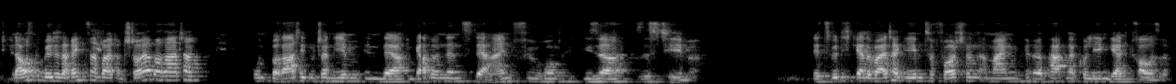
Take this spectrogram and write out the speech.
Ich bin ausgebildeter Rechtsanwalt und Steuerberater und berate die Unternehmen in der Governance der Einführung dieser Systeme. Jetzt würde ich gerne weitergeben zur Vorstellung an meinen äh, Partnerkollegen Gerd Krause.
